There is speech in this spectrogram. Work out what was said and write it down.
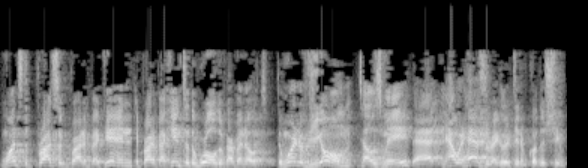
Once the Pasuk brought it back in, it brought it back into the world of Karbanot. The word of Yom tells me that now it has the regular din of Kodashim.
